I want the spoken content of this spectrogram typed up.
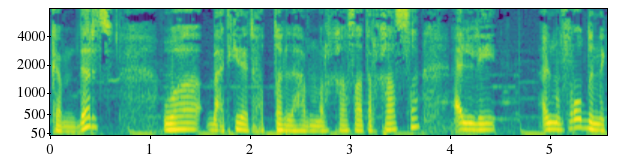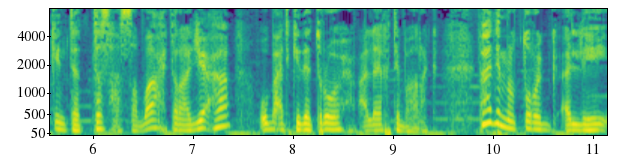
كم درس وبعد كذا تحط لها الملخصات الخاصة اللي المفروض إنك أنت تصحى الصباح تراجعها وبعد كذا تروح على اختبارك. فهذه من الطرق اللي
